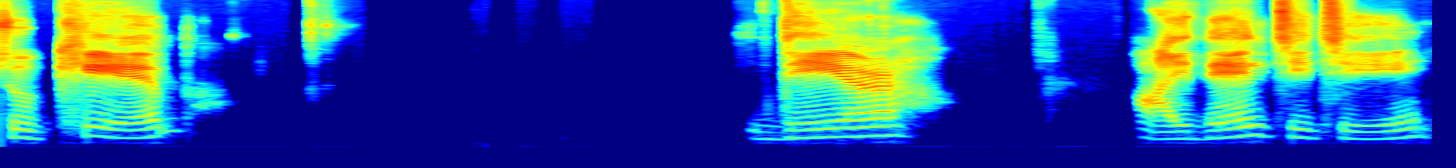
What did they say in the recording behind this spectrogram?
to keep their identity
